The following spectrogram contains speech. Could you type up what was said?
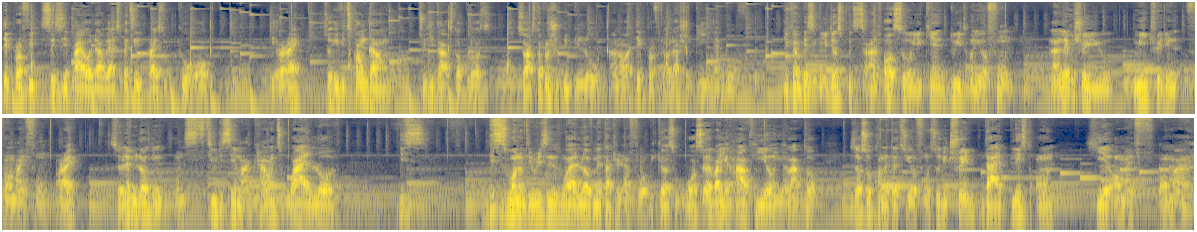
take profit since the buy order we're expecting the price to go up all right so if it's come down to hit our stop loss. So our stop loss should be below and our take profit order should be above. You can basically just put it and also you can do it on your phone. Now let me show you me trading from my phone all right? So let me log in on still the same account. Why i love this this is one of the reasons why i love metatrader 4 because whatsoever you have here on your laptop is also connected to your phone. So the trade that i placed on here on my on my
